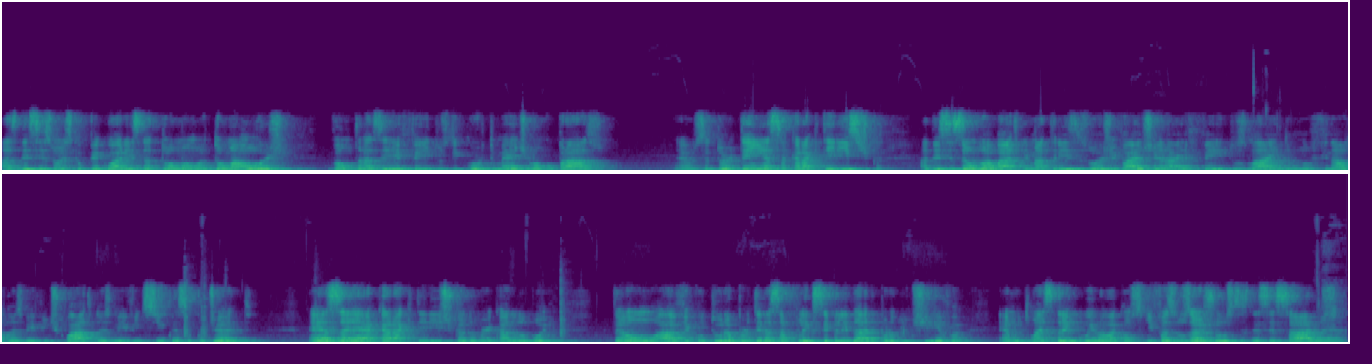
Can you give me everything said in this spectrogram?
as decisões que o pecuarista toma, toma hoje vão trazer efeitos de curto, médio e longo prazo. É, o setor tem essa característica. A decisão do abate de matrizes hoje vai gerar efeitos lá no final de 2024, 2025 e assim por diante. Essa é a característica do mercado do boi. Então, a avicultura, por ter essa flexibilidade produtiva, é muito mais tranquila ela conseguir fazer os ajustes necessários é.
